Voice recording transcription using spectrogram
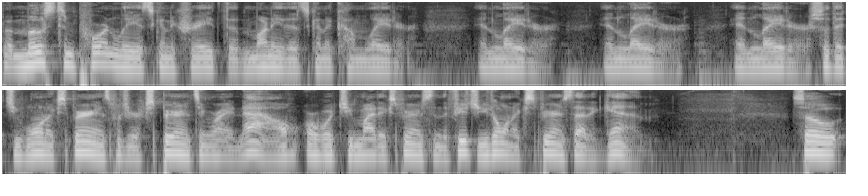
but most importantly, it's going to create the money that's going to come later and later and later and later so that you won't experience what you're experiencing right now or what you might experience in the future. You don't want to experience that again. So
